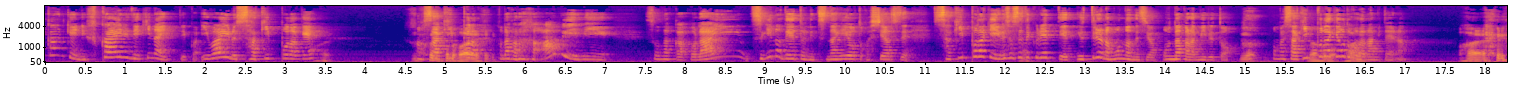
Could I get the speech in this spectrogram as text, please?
関係に深入りできないっていうか、いわゆる先っぽだけ、まあ先っぽだ。はい。だから、ある意味、そうなんかこう LINE、次のデートにつなげようとかしてるやつで、先っぽだけ入れさせてくれって言ってるようなもんなんですよ。女から見ると。なお前先っぽだけ男だな、みたいな。はい。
